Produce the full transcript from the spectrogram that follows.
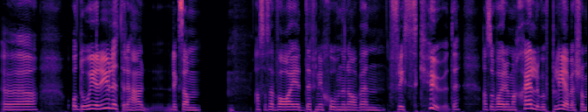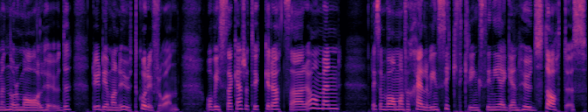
Eh, och då är det ju lite det här liksom Alltså så här, vad är definitionen av en frisk hud? Alltså vad är det man själv upplever som en normal hud? Det är ju det man utgår ifrån. Och vissa kanske tycker att så här, ja men liksom vad har man för självinsikt kring sin egen hudstatus?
